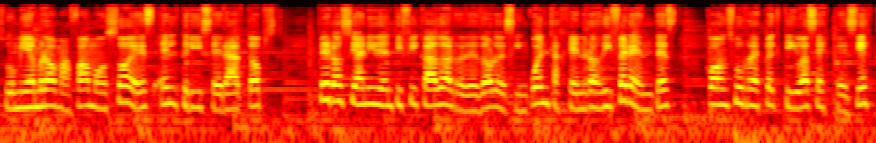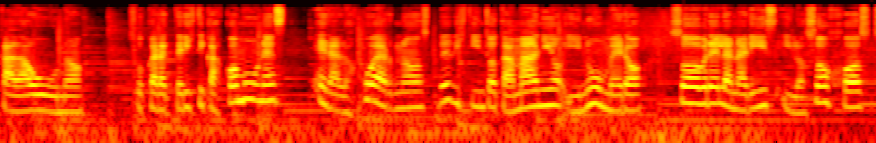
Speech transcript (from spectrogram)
Su miembro más famoso es el Triceratops, pero se han identificado alrededor de 50 géneros diferentes con sus respectivas especies cada uno. Sus características comunes eran los cuernos de distinto tamaño y número sobre la nariz y los ojos,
